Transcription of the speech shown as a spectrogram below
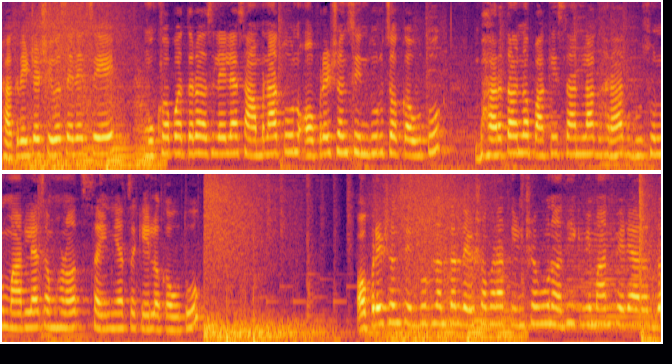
ठाकरेंच्या शिवसेनेचे मुखपत्र असलेल्या सामनातून ऑपरेशन सिंदूरचं कौतुक भारतानं पाकिस्तानला घरात घुसून मारल्याचं म्हणत सैन्याचं केलं कौतुक. ऑपरेशन सिंदूरनंतर देशभरात तीनशेहून अधिक विमान फेऱ्या रद्द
